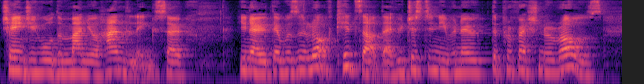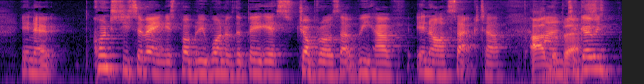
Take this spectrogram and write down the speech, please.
changing all the manual handling so you know, there was a lot of kids out there who just didn't even know the professional roles. You know, quantity surveying is probably one of the biggest job roles that we have in our sector. And, and to go in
